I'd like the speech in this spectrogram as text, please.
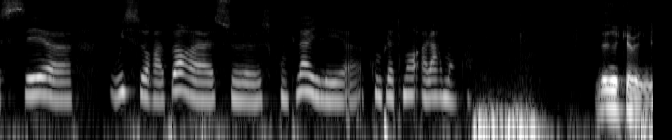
c'est oui, ce rapport à ce, ce compte-là, il est complètement alarmant. Quoi. Daniel Cavanis.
